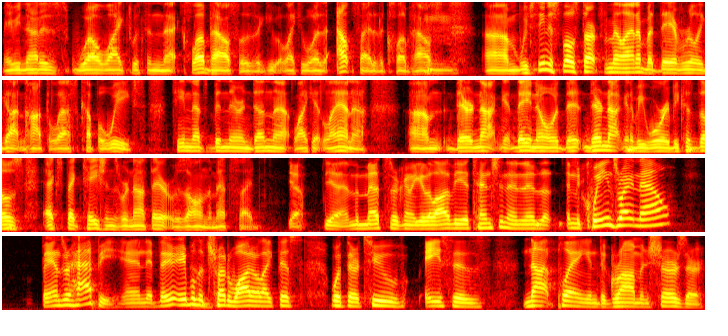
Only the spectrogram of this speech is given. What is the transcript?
maybe not as well liked within that clubhouse as like he, like he was outside of the clubhouse. Um, we've seen a slow start from Atlanta, but they have really gotten hot the last couple weeks. Team that's been there and done that, like Atlanta, um, they're not. They know that they're not going to be worried because those expectations were not there. It was all on the Mets side. Yeah, yeah, and the Mets are going to get a lot of the attention, and in the, in the Queens right now, fans are happy, and if they're able to tread water like this with their two aces not playing in Degrom and Scherzer,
